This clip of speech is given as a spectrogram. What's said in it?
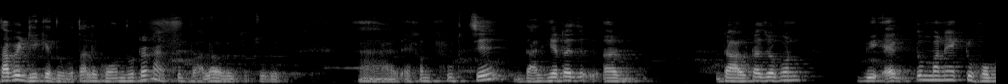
তারপরে ঢেকে দেবো, তাহলে গন্ধটা না খুব ভালো হবে খিচুড়ির। আর এখন ফুটছে, ডালিয়াটা আর ডালটা যখন একদম মানে একটু হব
